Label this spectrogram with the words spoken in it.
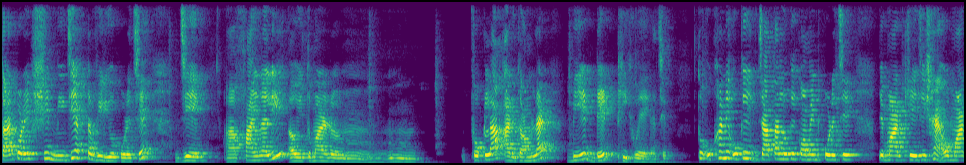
তারপরে সে নিজে একটা ভিডিও করেছে যে ফাইনালি ওই তোমার ফোকলা আর গামলার বিয়ের ডেট ঠিক হয়ে গেছে। তো ওখানে ওকে যাতা লোকে কমেন্ট করেছে যে মার খেয়েছিস হ্যাঁ ও মার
